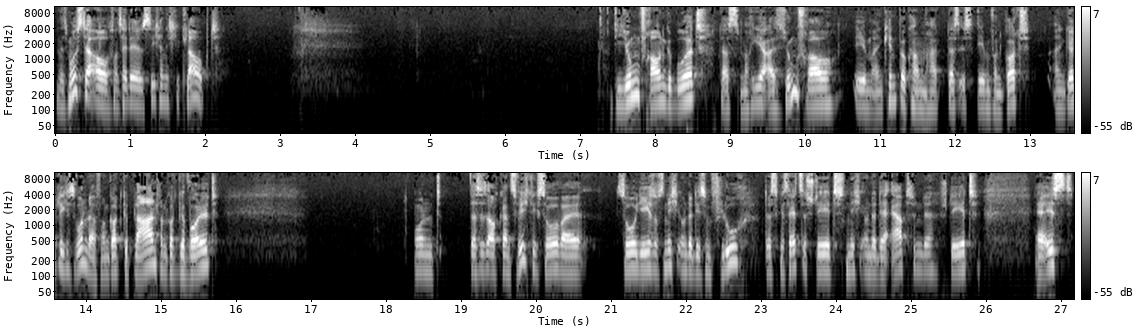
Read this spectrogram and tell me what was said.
Und das musste er auch, sonst hätte er es sicher nicht geglaubt. Die Jungfrauengeburt, dass Maria als Jungfrau eben ein Kind bekommen hat, das ist eben von Gott ein göttliches Wunder, von Gott geplant, von Gott gewollt. Und das ist auch ganz wichtig so, weil so Jesus nicht unter diesem Fluch des Gesetzes steht, nicht unter der Erbsünde steht. Er ist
